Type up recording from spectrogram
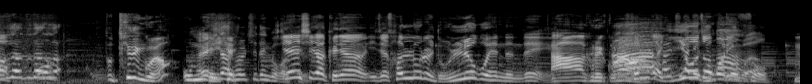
와. 누나 누나 누나 어떻게 된 거야? 옴니가 에이. 설치된 거 같아 CLC가 그냥 이제 선로를 놓으려고 했는데 아 그랬구나 아, 선로가 설치가 이어져 버린 됐구나. 거야. 음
